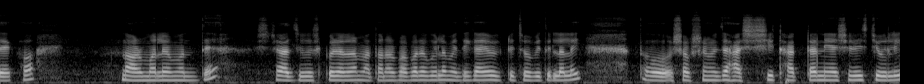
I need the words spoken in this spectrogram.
দেখো নর্মালের মধ্যে সাজগুজ করে এলাম মাতানোর বাবারে গেলাম এদিকে আয়ও একটু ছবি তুলালাই তো সবসময় যে হাসি ঠাট্টা নিয়ে এসে চুলি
